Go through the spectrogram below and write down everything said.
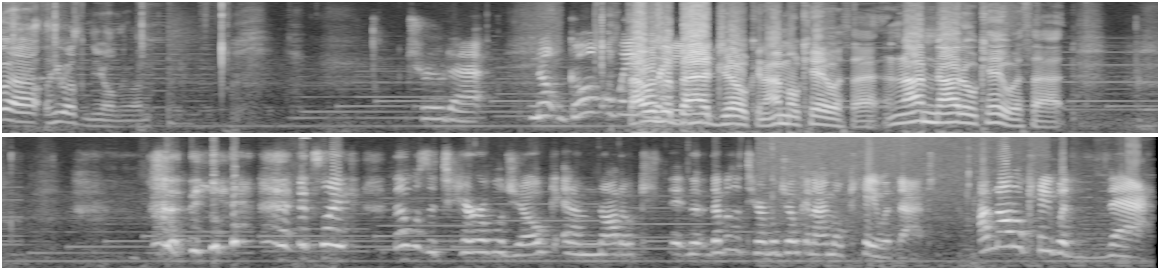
Well, he wasn't the only one. True that. No, go away. That was a bad joke, and I'm okay with that. And I'm not okay with that. it's like that was a terrible joke, and I'm not okay. That was a terrible joke, and I'm okay with that. I'm not okay with that.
